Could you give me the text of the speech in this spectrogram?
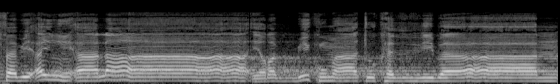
فبأي آلاء ربكما تكذبان؟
